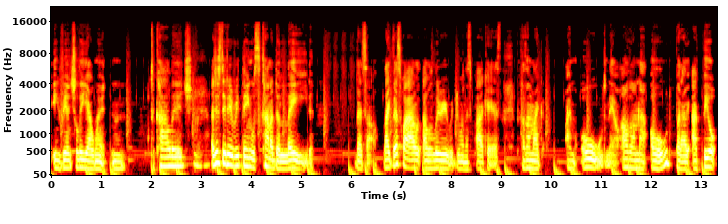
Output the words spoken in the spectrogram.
eventually I went to college. Mhm. I just did everything was kind of delayed. That's all. Like, that's why I, I was literally doing this podcast because I'm like, I'm old now. Although I'm not old, but I, I feel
